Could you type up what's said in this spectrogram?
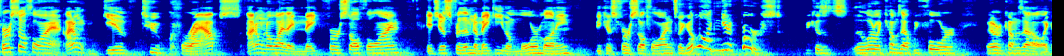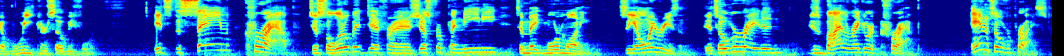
First off the line, I don't give two craps. I don't know why they make first off the line. It's just for them to make even more money because first off the line, it's like, oh, I can get it first because it's, it literally comes out before whatever comes out, like a week or so before. It's the same crap, just a little bit different. It's just for Panini to make more money. It's the only reason. It's overrated. Just buy the regular crap. And it's overpriced.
